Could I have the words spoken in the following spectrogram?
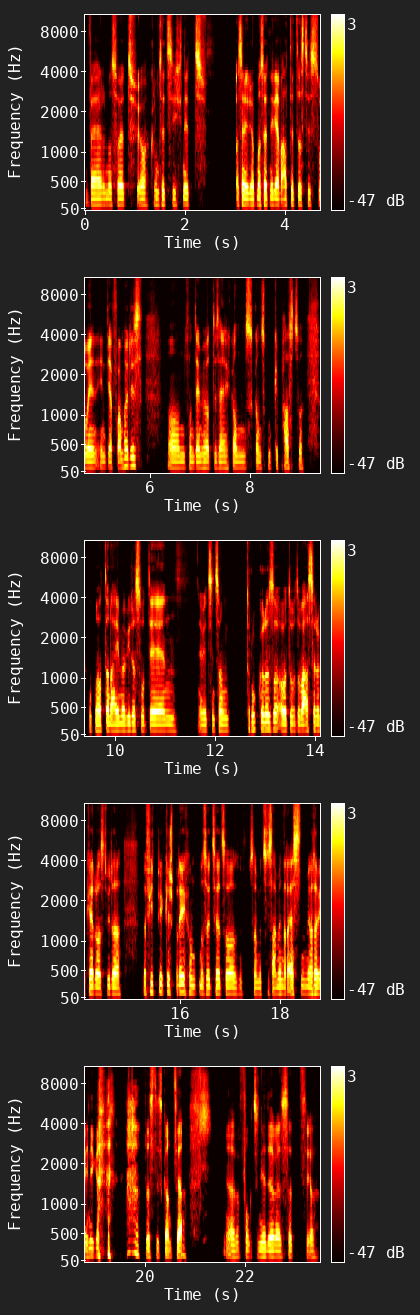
weil man es halt ja, grundsätzlich nicht, also nicht, hat man es halt nicht erwartet, dass das so in, in der Form halt ist. Und von dem her hat das eigentlich ganz, ganz gut gepasst. So. Und man hat dann auch immer wieder so den, ich will jetzt nicht sagen, Druck oder so, aber du, du weißt halt, okay, du hast wieder ein Feedback-Gespräch und man sollte halt so, sagen wir, zusammenreißen, mehr oder weniger, dass das Ganze auch ja, funktioniert, ja, weil es halt, ja.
